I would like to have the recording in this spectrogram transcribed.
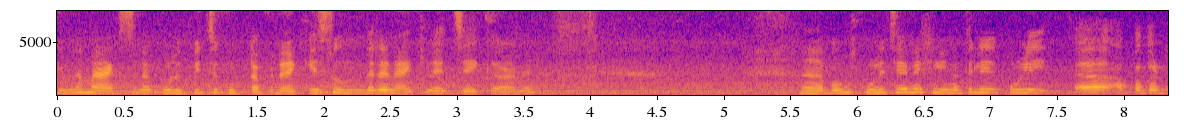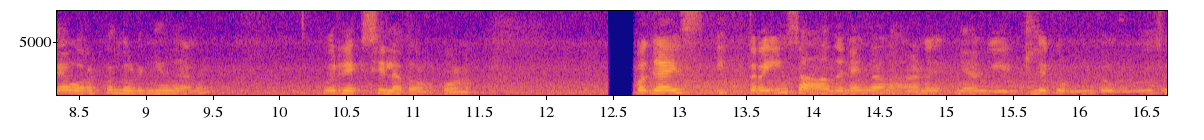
ഇന്ന് മാക്സിനെ കുളിപ്പിച്ച് കുട്ടപ്പനാക്കി സുന്ദരനാക്കി വെച്ചേക്കാണ്. അപ്പം കുളിച്ചതിന്റെ ക്ഷീണത്തിൽ പുളി അപ്പത്തൊട്ടേ അപ്പം തൊട്ടേ ഉറക്കം തുടങ്ങിയതാണ്. ഒരു രക്ഷയില്ലാത്ത ഉറക്കമാണ്. അപ്പോൾ ഗൈസ് ഇത്രയും സാധനങ്ങളാണ് ഞാൻ വീട്ടിൽ കൊണ്ടുപോകുന്നത്.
